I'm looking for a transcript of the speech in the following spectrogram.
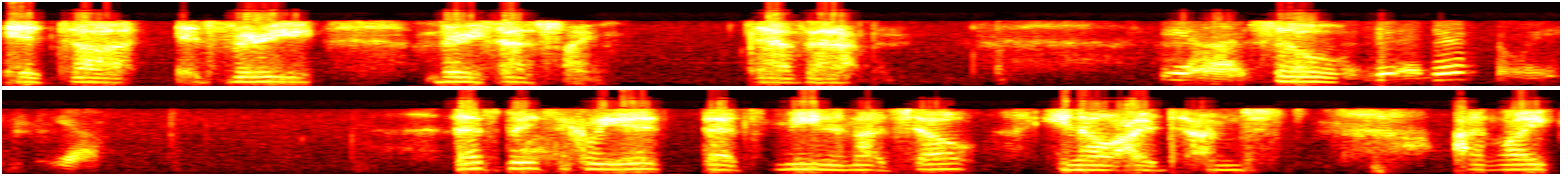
it uh, it's very very satisfying to have that happen. Yeah. So de- definitely. Yeah. That's basically it. That's me in a nutshell. You know, I I'm just I like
